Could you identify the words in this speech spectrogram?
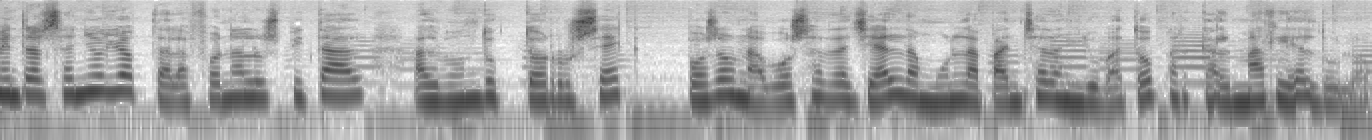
Mentre el senyor Llop telefona a l'hospital, el bon doctor Rossec posa una bossa de gel damunt la panxa d'en Llobató per calmar-li el dolor.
